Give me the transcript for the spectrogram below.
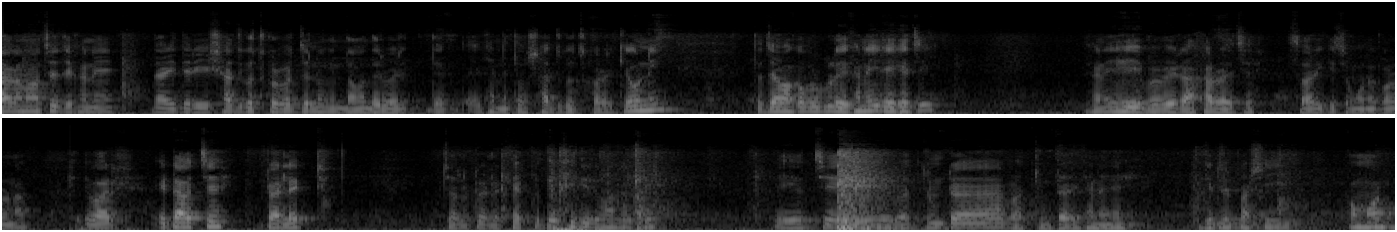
লাগানো আছে, যেখানে দাঁড়িয়ে দাঁড়িয়ে সাজগোজ করবার জন্য কিন্তু আমাদের বাড়িতে এখানে তো সাজগোজ করার কেউ নেই। তো জামা কাপড়গুলো এখানেই রেখেছি। এখানে এইভাবে রাখা রয়েছে। সরি কিছু মনে করো না। এবার এটা হচ্ছে টয়লেট চলো টয়লেটটা একটু দেখিয়ে দিই তোমাদেরকে। এই হচ্ছে বাথরুমটা বাথরুমটা এখানে গেটের পাশেই কমট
